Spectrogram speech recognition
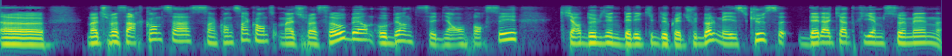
Euh, match face à Arkansas, 50-50. Match face à Auburn. Auburn qui s'est bien renforcé qui redevient une belle équipe de college football. Mais est-ce que dès la quatrième semaine,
